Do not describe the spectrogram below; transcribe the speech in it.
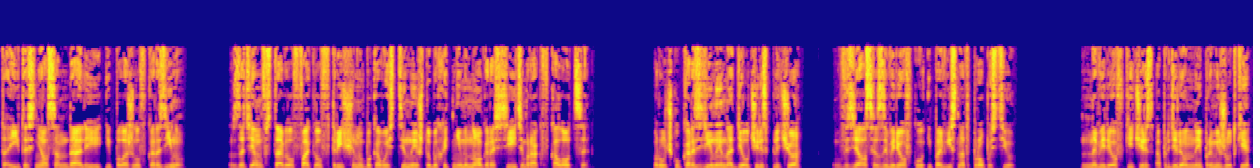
Таита снял сандалии и положил в корзину. Затем вставил факел в трещину боковой стены, чтобы хоть немного рассеять мрак в колодце. Ручку корзины надел через плечо, взялся за веревку и повис над пропастью. На веревке через определенные промежутки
